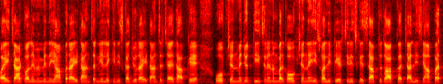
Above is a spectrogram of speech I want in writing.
पाई चार्ट वाले में मैंने यहाँ पर राइट आंसर नहीं है, लेकिन इसका जो राइट आंसर शायद आपके ऑप्शन में जो तीसरे नंबर का ऑप्शन है, इस वाली टेट सीरीज़ के हिसाब से तो आपका चालीस यहाँ पर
